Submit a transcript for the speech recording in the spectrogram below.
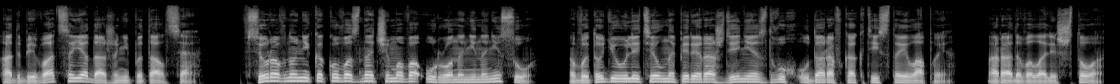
Отбиваться я даже не пытался. Все равно никакого значимого урона не нанесу. В итоге улетел на перерождение с двух ударов когтистой лапы. Радовало лишь то,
